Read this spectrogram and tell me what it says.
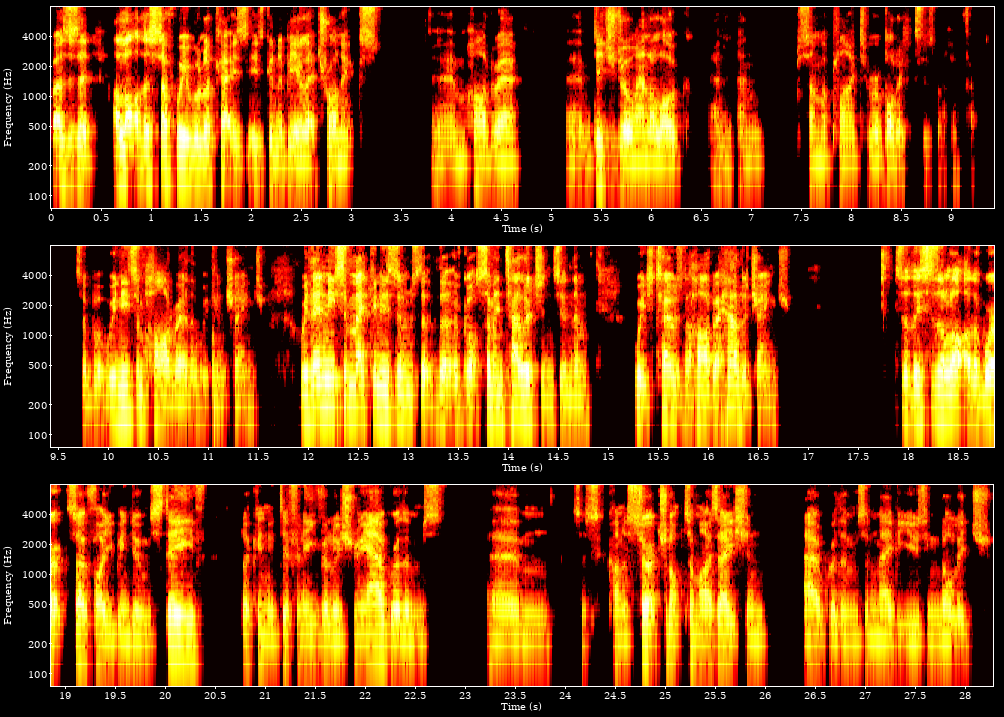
But as I said, a lot of the stuff we will look at is, is going to be electronics, um, hardware, um, digital, analog, and, and some applied to robotics as well, in fact. So, but we need some hardware that we can change. We then need some mechanisms that, that have got some intelligence in them, which tells the hardware how to change. So this is a lot of the work so far you've been doing with Steve, looking at different evolutionary algorithms, um, so kind of search and optimization algorithms and maybe using knowledge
